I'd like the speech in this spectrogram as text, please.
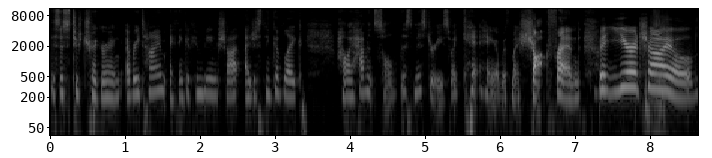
this is too triggering. Every time I think of him being shot, I just think of like how I haven't solved this mystery, so I can't hang out with my shot friend. but you're a child.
